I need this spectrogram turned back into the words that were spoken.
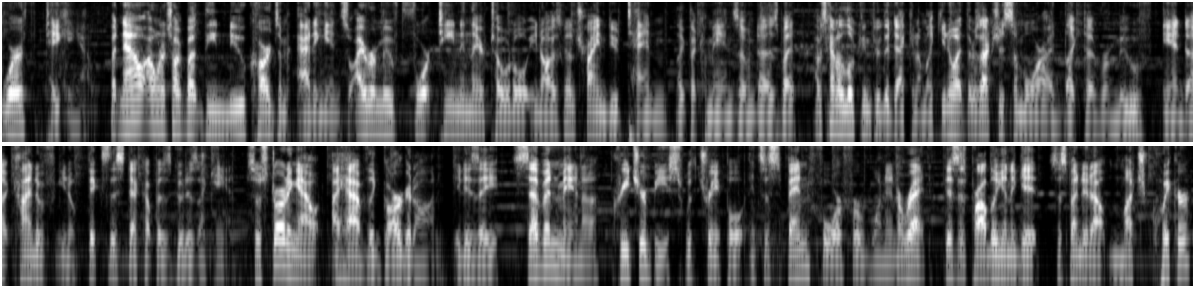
worth taking out. But now I want to talk about the new cards I'm adding in. So I removed 14 in there total. You know, I was going to try and do 10 like the command zone does, but I was kind of looking through the deck and I'm like, you know what? There's actually some more I'd like to remove and uh, kind of, you know, fix this deck up as good as I can. So starting out, I have the Gargadon. It is a 7 mana creature beast with trample and suspend 4 for 1 in a red. This is probably going to get suspended out much quicker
